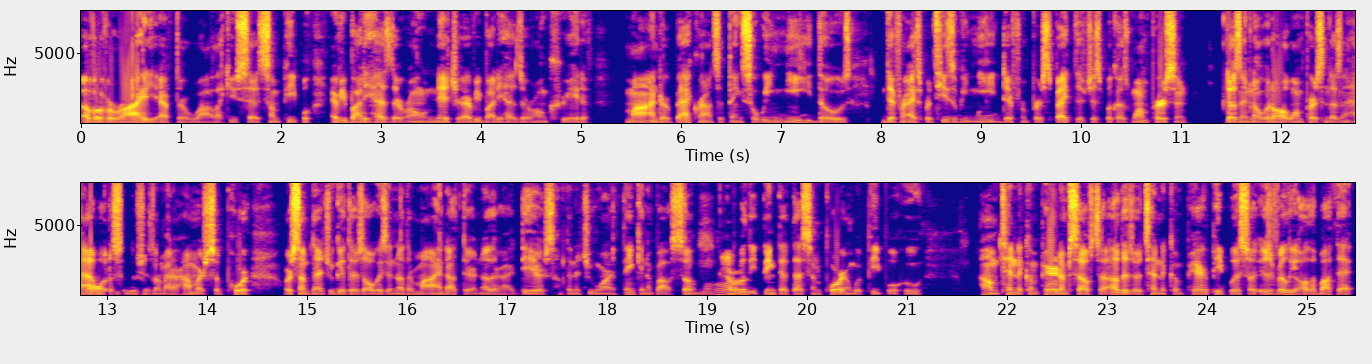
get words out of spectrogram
of a variety after a while. Like you said, some people, everybody has their own niche or everybody has their own creative mind or backgrounds to things. So we need those different expertise. We need different perspectives just because one person doesn't know it all. One person doesn't have all the solutions, no matter how much support or something that you get. There's always another mind out there, another idea or something that you weren't thinking about. So Mhm. I really think that that's important with people who um, tend to compare themselves to others or tend to compare people. It's, it's really all about that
